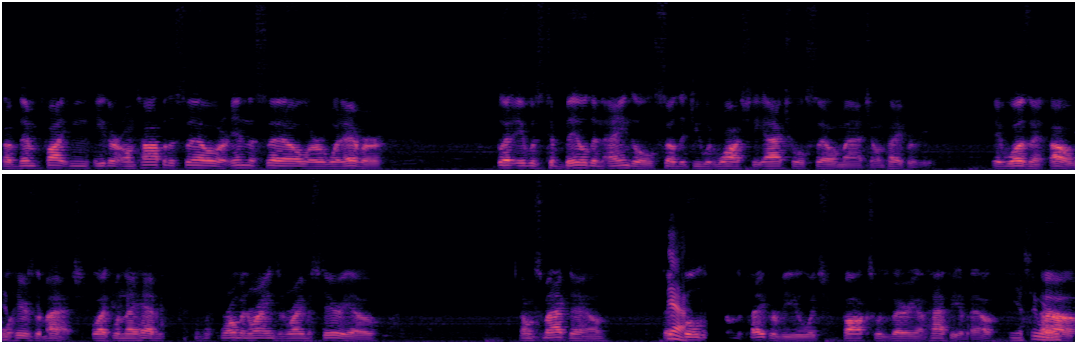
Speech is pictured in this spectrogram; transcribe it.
of them fighting either on top of the cell or in the cell or whatever but it was to build an angle so that you would watch the actual cell match on pay per view. It wasn't, oh, well, here's the match. Like when they had Roman Reigns and Rey Mysterio on SmackDown, they Yeah. pulled it from the pay per view, which Fox was very unhappy about. Yes, it was.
